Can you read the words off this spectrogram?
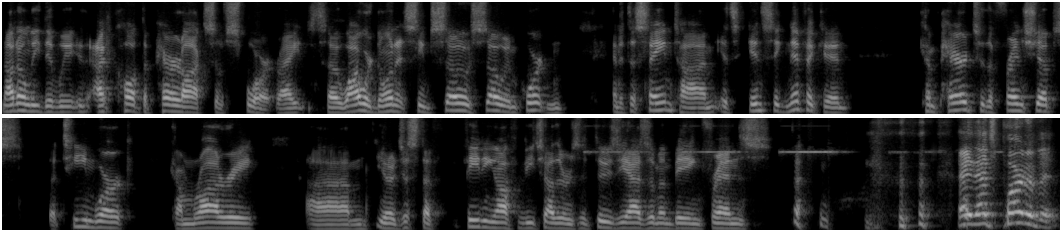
not only did we, I call it the paradox of sport, right? So while we're doing it, it seems so, so important. And at the same time, it's insignificant compared to the friendships, the teamwork, camaraderie, um, you know, just the feeding off of each other's enthusiasm and being friends. hey, that's part of it.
